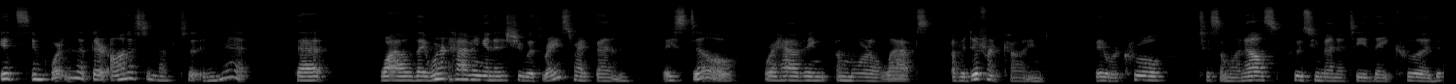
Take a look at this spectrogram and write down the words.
It's important that they're honest enough to admit that while they weren't having an issue with race right then, they still were having a moral lapse of a different kind. They were cruel to someone else whose humanity they could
